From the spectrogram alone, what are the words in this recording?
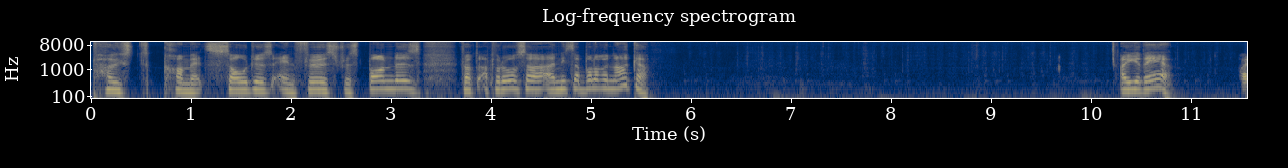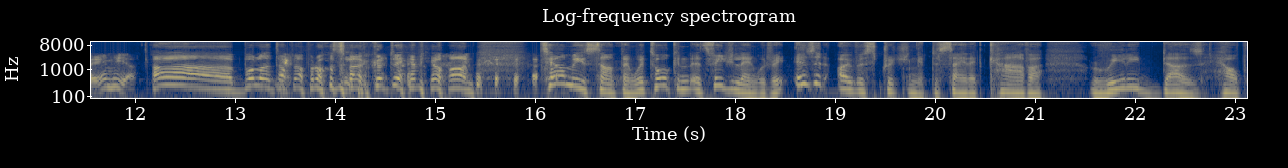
post-combat soldiers and first responders. Dr. Aporosa Anissa Bolavanaka. Are you there? I am here. Ah, Bulla Dr. Aporosa, good to have you on. Tell me something. We're talking, it's Fiji language. Right? Is it overstretching it to say that kava really does help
